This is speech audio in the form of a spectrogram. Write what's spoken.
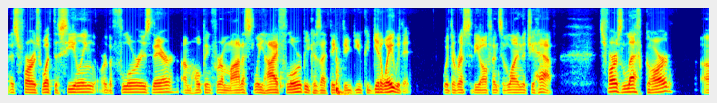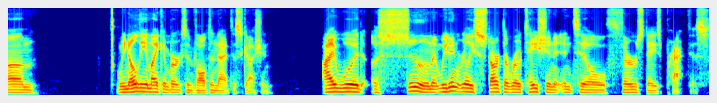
as far as what the ceiling or the floor is there. I'm hoping for a modestly high floor because I think that you could get away with it with the rest of the offensive line that you have. As far as left guard, um, we know Liam Eichenberg's involved in that discussion. I would assume, and we didn't really start the rotation until Thursday's practice.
